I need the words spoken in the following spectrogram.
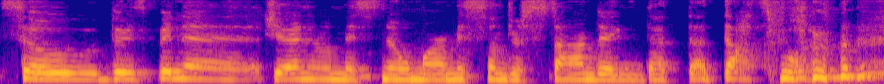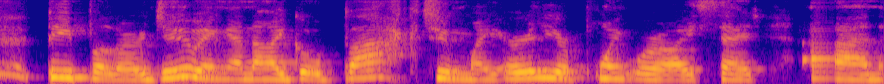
So there's been a general misnomer, misunderstanding that, that that's what people are doing. And I go back to my earlier point where I said, and,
